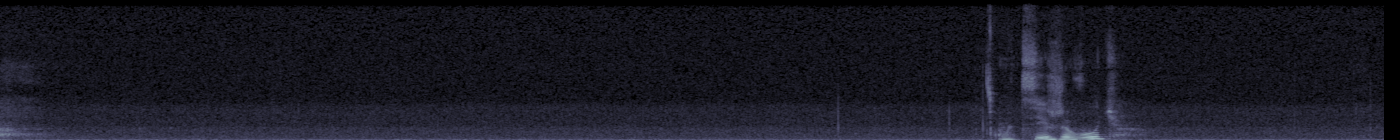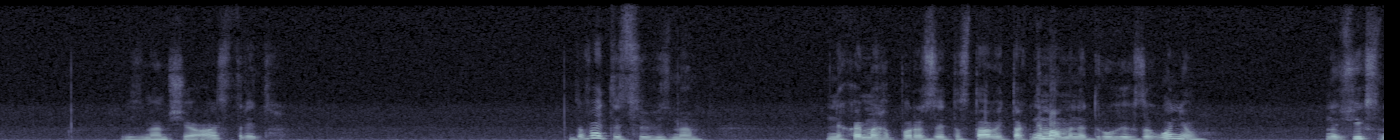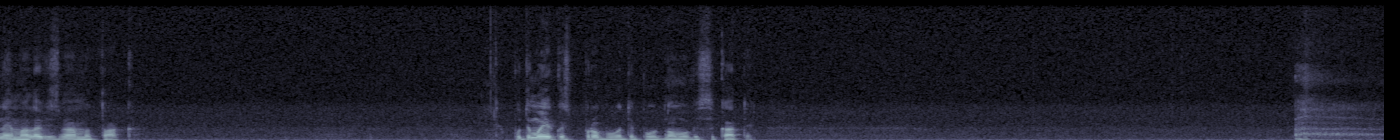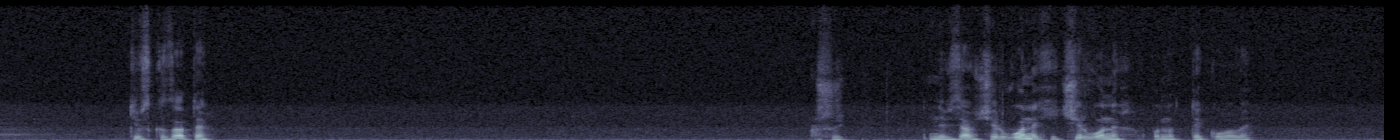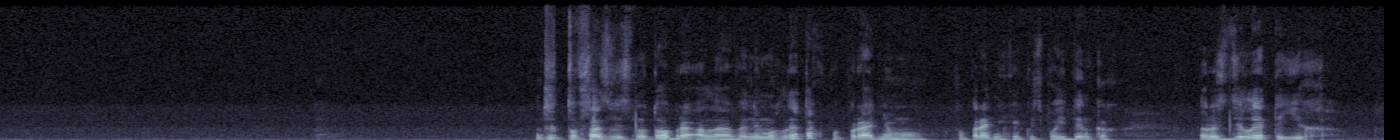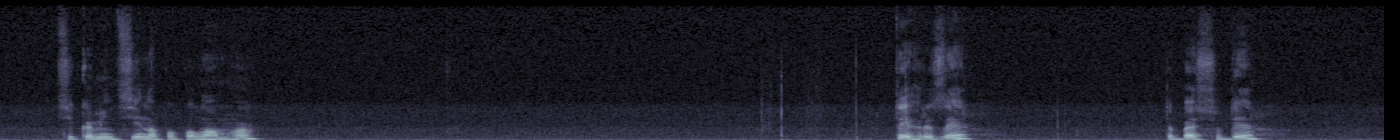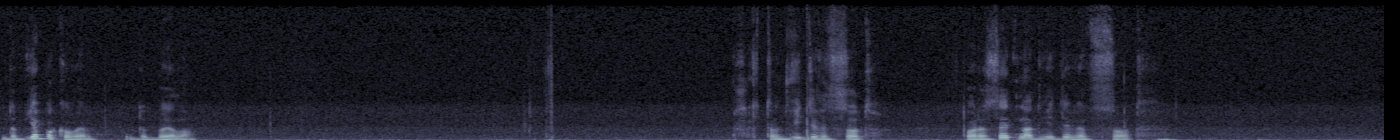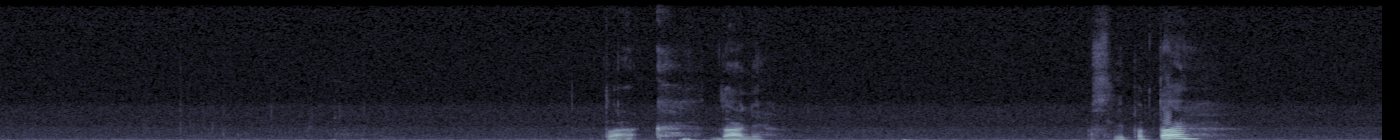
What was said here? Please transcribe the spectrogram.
Ці живуть. Візьмемо ще Астрід. Давайте цю візьмемо. Нехай мегапаразита ставить. Так, нема в мене других загонів. Ну і фіг з ним, але візьмемо так. Будемо якось пробувати по одному висікати. Хотів сказати. Що не взяв червоних і червоних понатикували. То все, звісно, добре, але ви не могли так в попередньому, в попередніх якихось поєдинках розділити їх, ці камінці напополам, га? Ти гризи. Тебе сюди. Доб'є боковим? Добило. Там 2900. Паразит на 2900. Так, далі. Сліпота.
